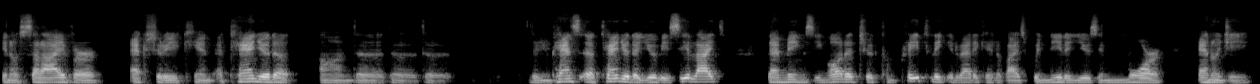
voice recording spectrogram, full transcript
you know, saliva actually can attenuate on the, the, the the intense attenuate the UVC light. That means in order to completely eradicate the virus, we need to using more energy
